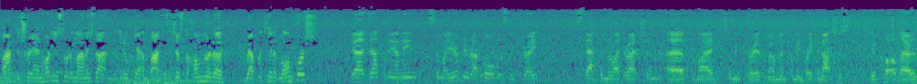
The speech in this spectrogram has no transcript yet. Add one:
back to train. How do you sort of manage that? And you know, getting back. Is it just the hunger to replicate it long course? Yeah, definitely. I mean, so my European record was a great step in the right direction uh, for my swimming career at the moment. I mean, breaking that's just you're put up there as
